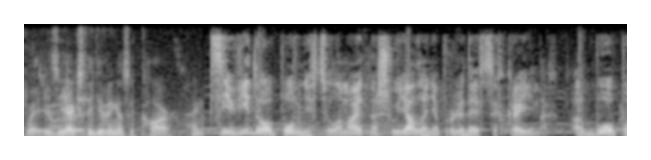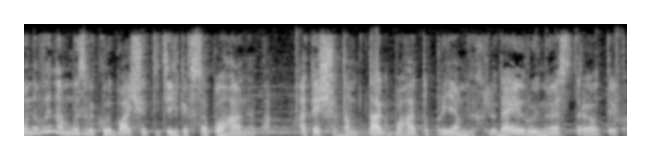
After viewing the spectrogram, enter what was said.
Wait, is he actually giving us a car? Hang on. Ці відео повністю ламають наше уявлення про людей в цих країнах. Бо по новинам ми звикли бачити тільки все погане там, а те, що там так багато приємних людей, руйнує стереотипи.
